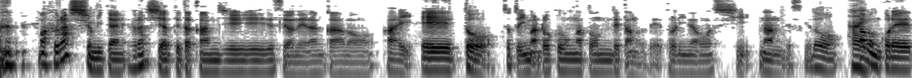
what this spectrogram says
まあ、フラッシュみたいな、フラッシュやってた感じですよね。なんかあの、はい。えーと、ちょっと今録音が飛んでたので取り直しなんですけど、はい多分これ、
